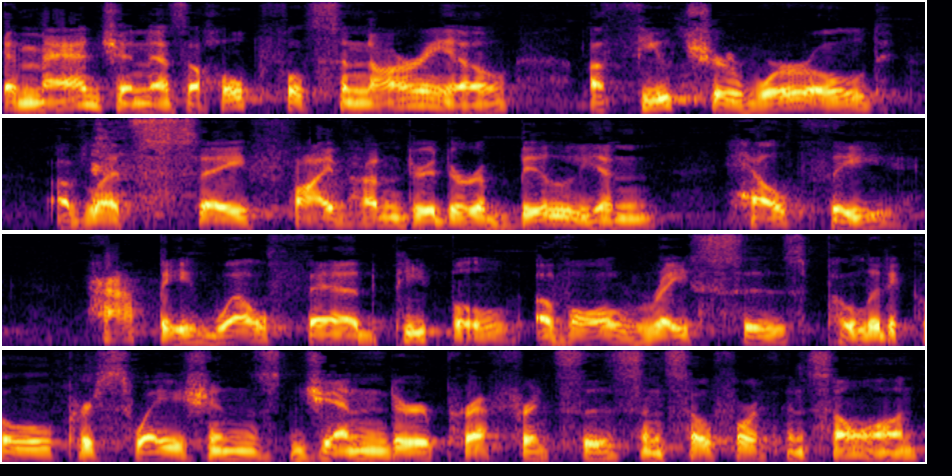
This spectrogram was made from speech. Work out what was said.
imagine as a hopeful scenario a future world of, let's say, 500 or a billion healthy, happy, well-fed people of all races, political persuasions, gender preferences, and so forth and so on.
